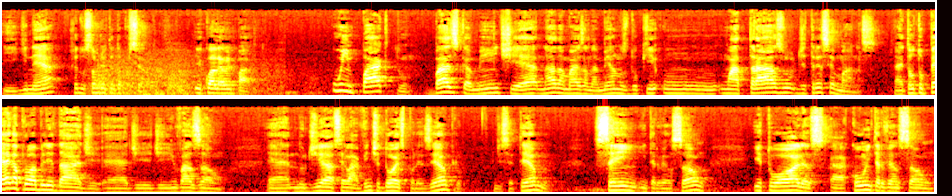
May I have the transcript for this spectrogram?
e Guiné, redução de 80%. E qual é o impacto? O impacto, basicamente, é nada mais nada menos do que um, um atraso de três semanas. Tá? Então, tu pega a probabilidade é, de, de, invasão é, no dia, sei lá, 22, por exemplo, de setembro, sem intervenção, e tu olhas ah, com intervenção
